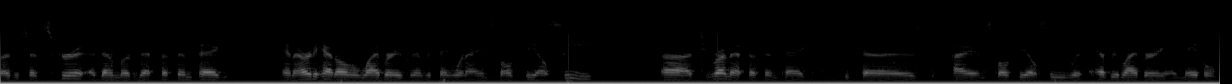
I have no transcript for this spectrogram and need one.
So I just said screw it. I downloaded FFmpeg, and I already had all the libraries and everything when I installed VLC uh, to run FFmpeg because I installed VLC with every library enabled.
